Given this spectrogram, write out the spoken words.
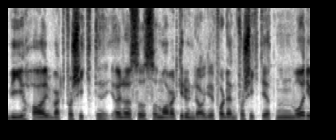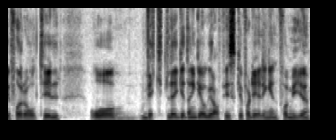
vi har vært altså, som har vært grunnlaget for den forsiktigheten vår i forhold til å vektlegge den geografiske fordelingen for mye.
